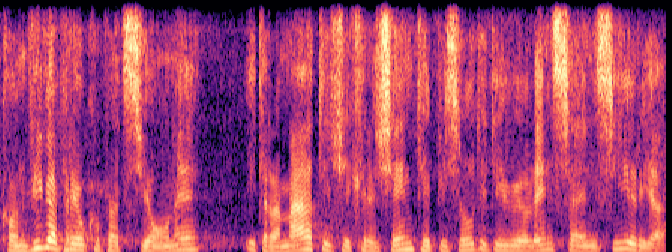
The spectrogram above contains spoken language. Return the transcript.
Con viva preoccupazione i drammatici crescenti episodi di violenza in Siria.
